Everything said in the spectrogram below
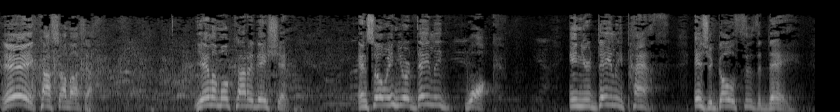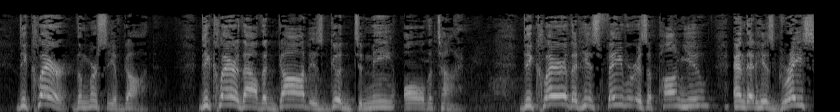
Hey, kasamata. Yelamo karadeshe. And so in your daily walk, in your daily path, as you go through the day, declare the mercy of God. Declare thou that God is good to me all the time. Declare that His favor is upon you and that His grace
